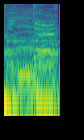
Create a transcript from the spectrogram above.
Finger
